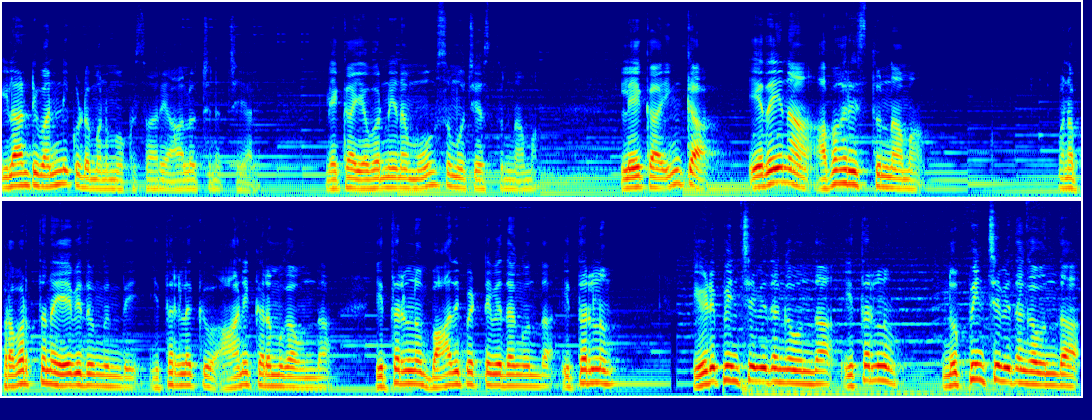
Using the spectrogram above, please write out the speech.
ఇలాంటివన్నీ కూడా మనం ఒకసారి ఆలోచన చేయాలి. లేక ఎవరినైనా మోసము చేస్తున్నామా? లేక ఇంకా ఏదైనా అపహరిస్తున్నామా? మన ప్రవర్తన ఏ విధంగా ఉంది? ఇతరులకు హానికరముగా ఉందా? ఇతరులను బాధ పెట్టే విధంగా ఉందా? ఇతరులను ఏడిపించే విధంగా ఉందా? ఇతరులను నొప్పించే విధంగా ఉందా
